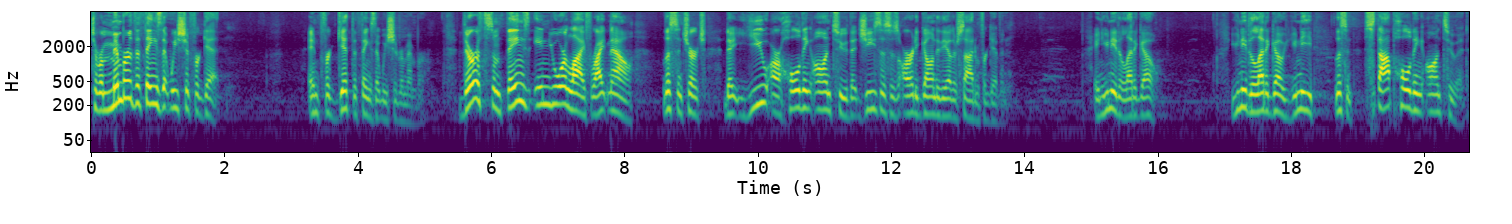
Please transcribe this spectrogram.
to remember the things that we should forget and forget the things that we should remember. There are some things in your life right now, listen, church, that you are holding on to that Jesus has already gone to the other side and forgiven. And you need to let it go. You need to let it go. You need, listen, stop holding on to it.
